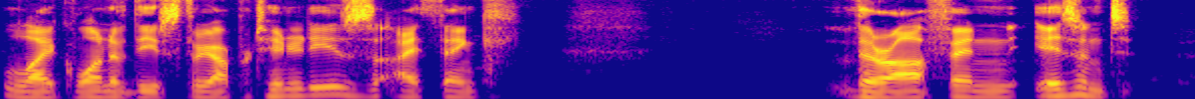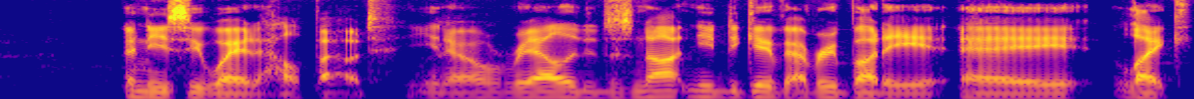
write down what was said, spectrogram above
like one of these three opportunities, I think there often isn't an easy way to help out. You know, reality does not need to give everybody a like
